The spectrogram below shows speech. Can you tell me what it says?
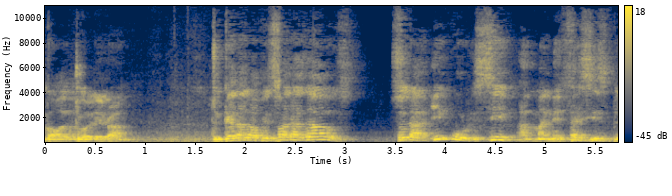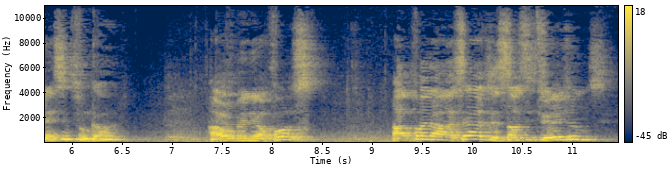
God told Abraham to get out of his father's house so that he could receive and manifest his blessings from God. How many of us have found ourselves in such situations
